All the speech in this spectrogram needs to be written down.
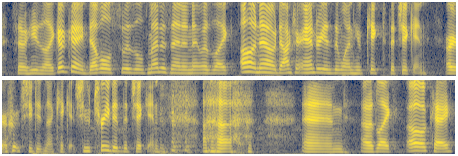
so he's like, okay, double Swizzle's medicine. And it was like, oh no, Dr. Andrea is the one who kicked the chicken. Or she did not kick it, she treated the chicken. uh, and I was like, oh, okay.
